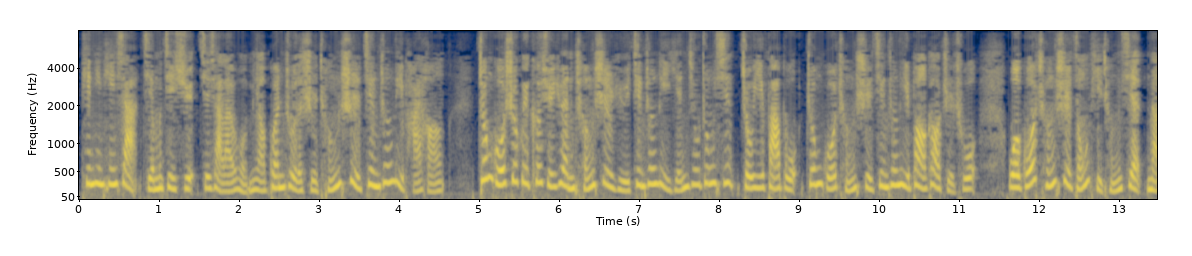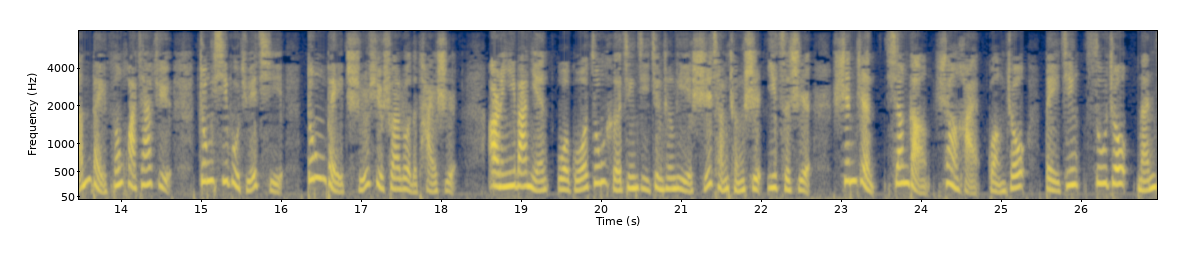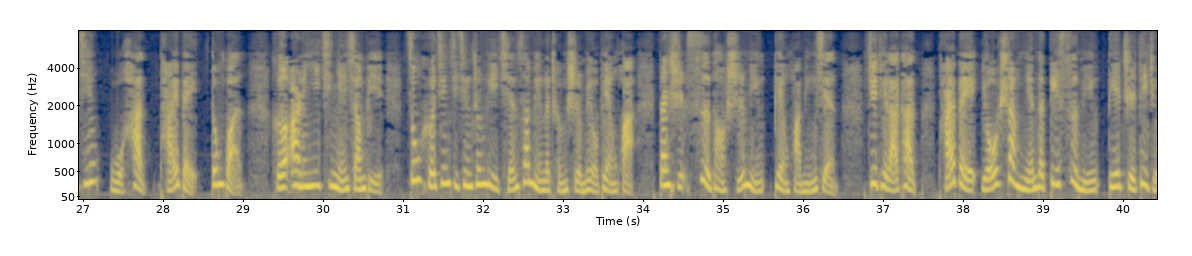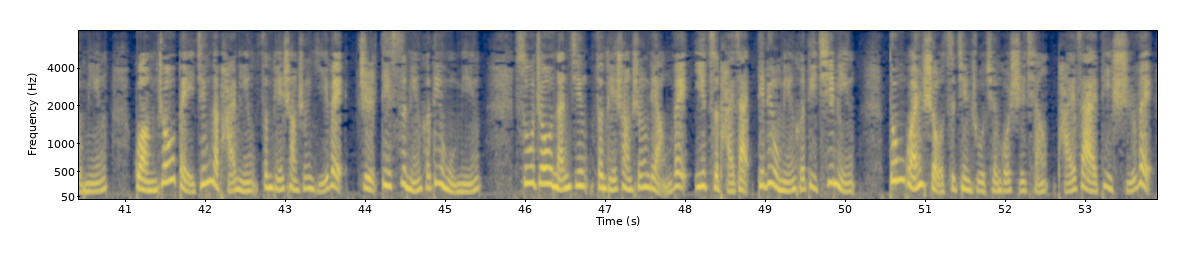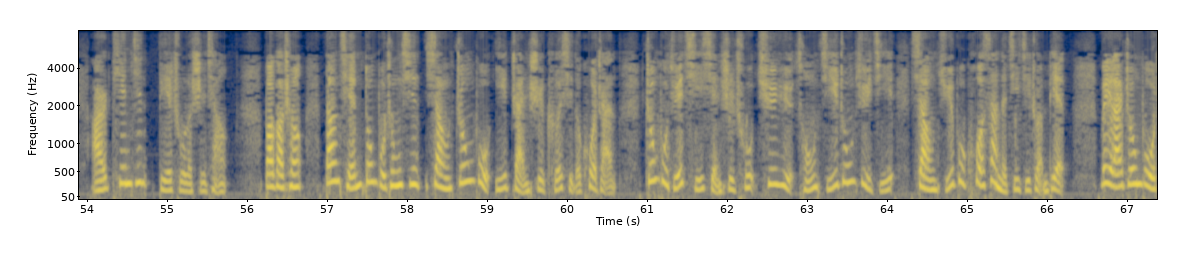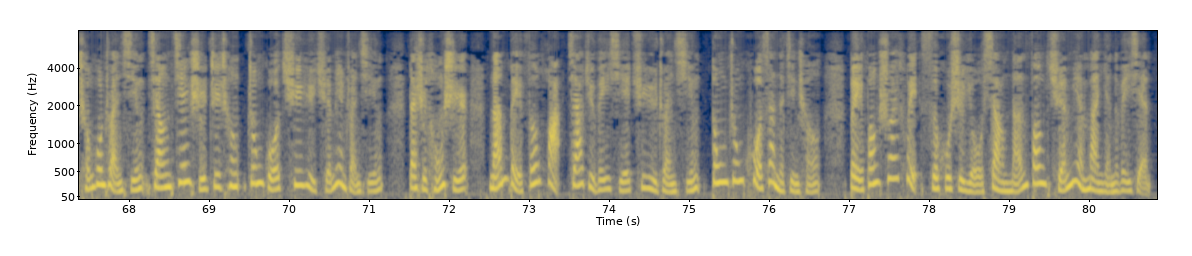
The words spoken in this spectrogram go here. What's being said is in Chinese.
天天天下节目继续，接下来我们要关注的是城市竞争力排行。中国社会科学院城市与竞争力研究中心周一发布《中国城市竞争力报告》，指出，我国城市总体呈现南北分化加剧、中西部崛起、东北持续衰落的态势。二零一八年，我国综合经济竞争力十强城市依次是深圳、香港、上海、广州、北京、苏州、南京、武汉、台北、东莞。和二零一七年相比，综合经济竞争力前三名的城市没有变化，但是四到十名变化明显。具体来看，台北由上年的第四名跌至第九名，广州、北京的排名分别上升一位至第四名和第五名，苏州、南京分别上升两位，依次。排在第六名和第七名，东莞首次进入全国十强，排在第十位，而天津跌出了十强。报告称，当前东部中心向中部已展示可喜的扩展，中部崛起显示出区域从集中聚集向局部扩散的积极转变。未来中部成功转型将坚实支撑中国区域全面转型，但是同时南北分化加剧威胁区域转型东中扩散的进程，北方衰退似乎是有向南方全面蔓延的危险。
